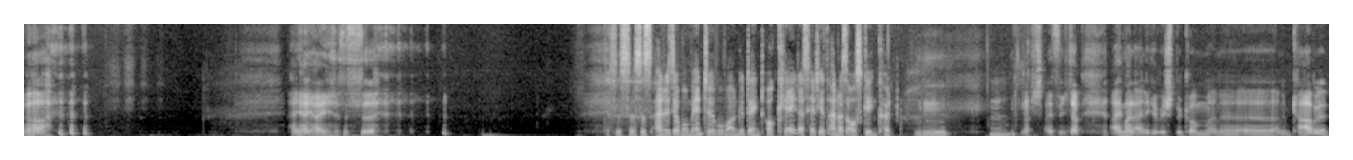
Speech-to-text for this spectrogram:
Ah. Hei, hei, hei. Das ist. Äh Das ist, das ist einer dieser Momente, wo man gedenkt, okay, das hätte jetzt anders ausgehen können. Mhm. Hm. Scheiße, ich habe einmal eine gewischt bekommen an, eine, äh, an einem Kabel.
